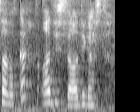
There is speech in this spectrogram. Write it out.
싸볼까? 어딨어 어디 갔어?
